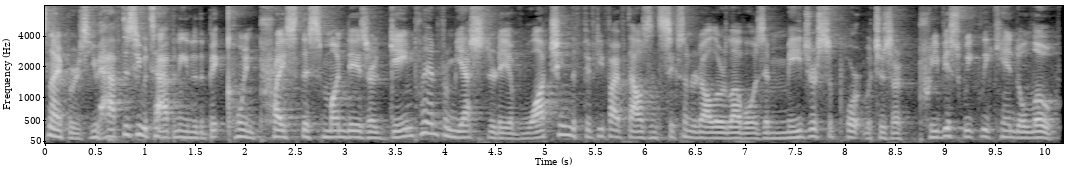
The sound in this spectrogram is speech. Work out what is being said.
Snipers, you have to see what's happening to the Bitcoin price this Monday. Is our game plan from yesterday of watching the $55,600 level as a major support, which is our previous weekly candle low,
